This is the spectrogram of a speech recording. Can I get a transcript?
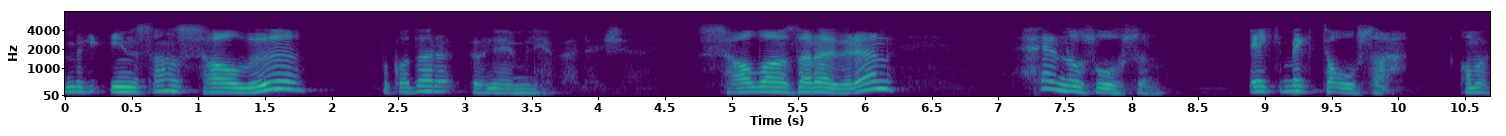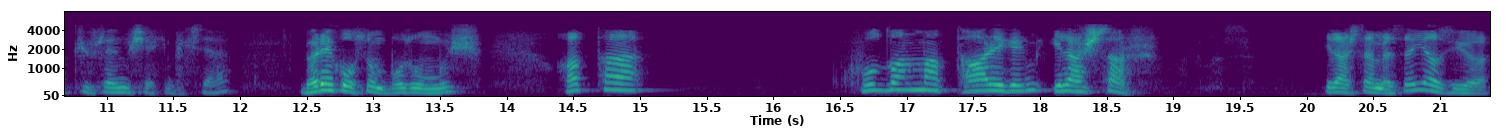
demek ki insan sağlığı bu kadar önemli böyle şey. Sağlığa zarar veren her nasıl olsun ekmek de olsa ama küflenmiş ekmekse börek olsun bozulmuş hatta kullanma tarihi gelmiş ilaçlar. İlaçlar mesela yazıyor.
